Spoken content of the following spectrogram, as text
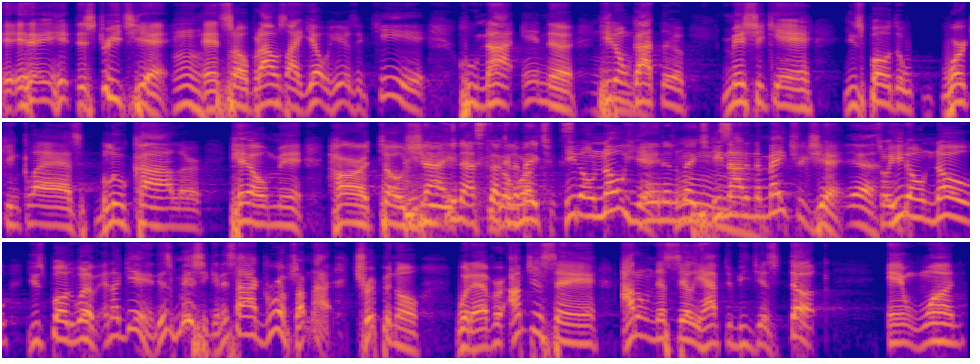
it ain't hit the streets yet. Mm. And so, but I was like, yo, here's a kid who not in the, he don't mm-hmm. got the Michigan, you supposed to working class, blue collar, helmet, hard toe shoes. not- he not stuck You in the work- matrix. He don't know yet. ain't in the matrix. He's not in the matrix yet. Yeah. So he don't know you supposed to whatever. And again, this is Michigan. This is how I grew up. So I'm not tripping on whatever. I'm just saying I don't necessarily have to be just stuck in one.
